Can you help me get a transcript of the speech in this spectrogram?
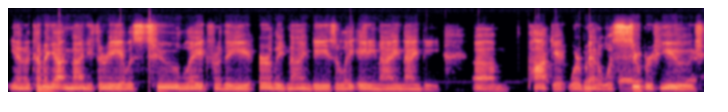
you know coming out in 93 it was too late for the early 90s or late 89 90 um, pocket where metal was super huge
